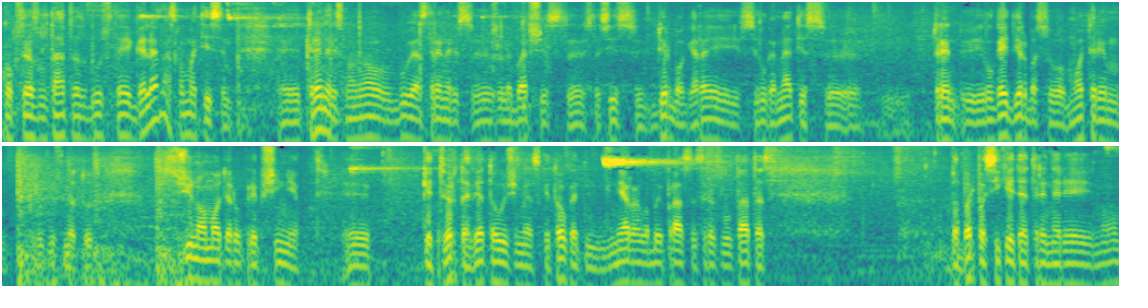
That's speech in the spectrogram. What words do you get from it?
koks rezultatas bus, tai gale mes pamatysim. E, treneris, manau, buvęs treneris Žalibaršys e, Stasys dirbo gerai, jis ilgametis, e, tren, ilgai dirba su moterim ilgus metus, jis žino moterų krepšinį. Ketvirtą vietą užėmė, skaitau, kad nėra labai prastas rezultatas. Dabar pasikeitė treneriai, nu,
